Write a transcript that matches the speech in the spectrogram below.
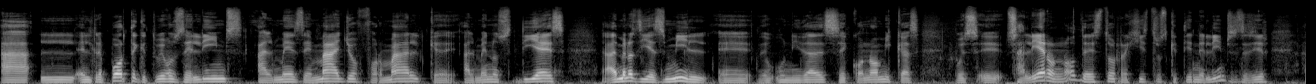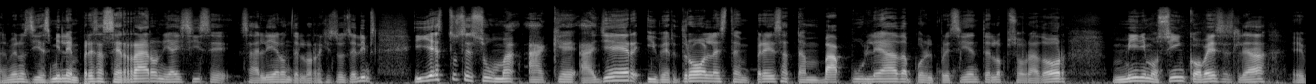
al el reporte que tuvimos del IMSS al mes de mayo formal, que al menos 10, al menos 10 mil eh, unidades económicas pues eh, salieron ¿no? de estos registros que tiene el IMSS, es decir, al menos 10 mil empresas cerraron y ahí sí se salieron de los registros del IMSS. Y esto se suma a que ayer Iberdrola, esta empresa tan vapuleada por el presidente López Obrador, mínimo cinco veces le ha, eh,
